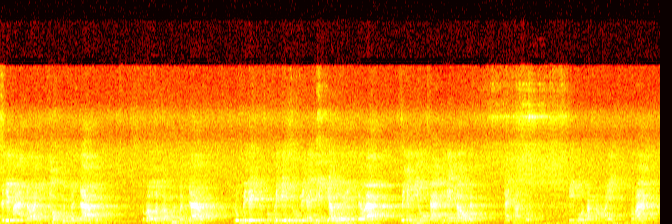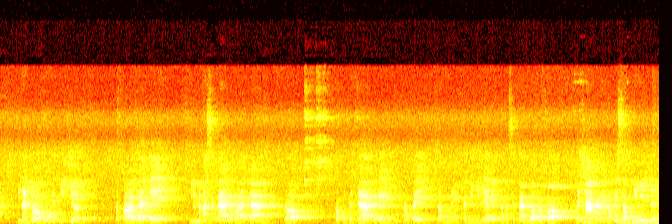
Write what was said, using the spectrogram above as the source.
ไม่ได้มาจอยขอบคุณพระเจ้าก็บอกว่าขอบคุณพระเจ้าลูกไม่ได้ขึ้นของพระเยซูไม่ได้นิดเดียวเลย แต่ว่าก็ยังมีโอกาสที่ได้เข้าแบบถ่ายทอดสดที่โบสถ์บางน้อย เพราะว่า ที่นั่นก็คงจะติดเยอะ แล้วก็เหลือแต่ทีมนมัสการแล้วก็อาจารย์ก็ขอบคุณพระเจ้าก็ได้เข้าไปส่องในอาทิตย์ที่แล้วได้นมัสการร่วมแล้วก็เมื่อเช้าก็ได้เข้าไปส่องนิดหนึ่ง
